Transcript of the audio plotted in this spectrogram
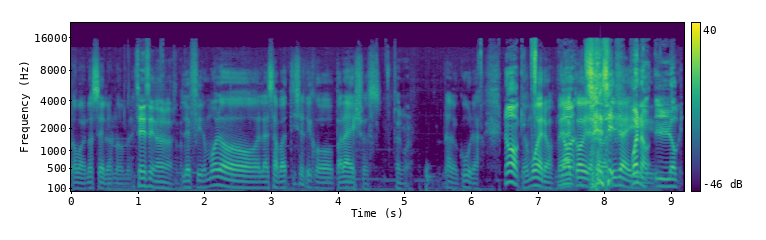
no, no sé los nombres. Sí, sí, no, no, no. Le firmó lo- la zapatilla y le dijo, para ellos. Una locura. No, que- Me muero, me da Kobe la sí, sí. zapatilla y Bueno, lo, que,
